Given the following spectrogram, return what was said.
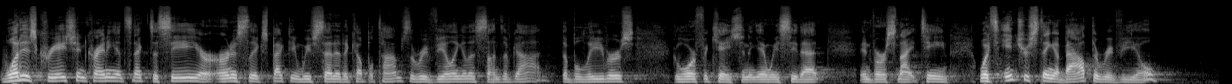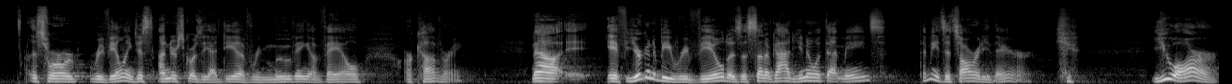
what is creation craning its neck to see or earnestly expecting? We've said it a couple times the revealing of the sons of God, the believers' glorification. Again, we see that in verse 19. What's interesting about the reveal, this word revealing just underscores the idea of removing a veil or covering. Now, if you're going to be revealed as a son of God, you know what that means? That means it's already there. You, are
